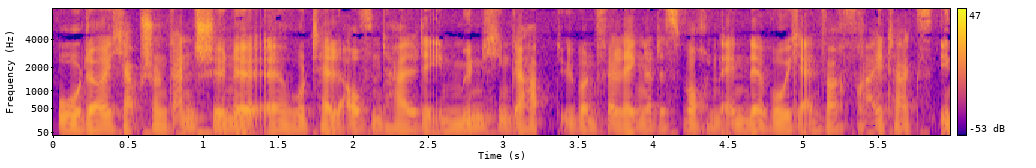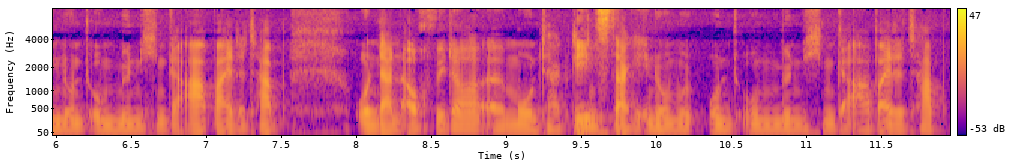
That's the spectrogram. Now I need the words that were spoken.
Oder ich habe schon ganz schöne äh, Hotelaufenthalte in München gehabt über ein verlängertes Wochenende, wo ich einfach freitags in und um München gearbeitet habe und dann auch wieder äh, Montag, Dienstag in und um München gearbeitet habe.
